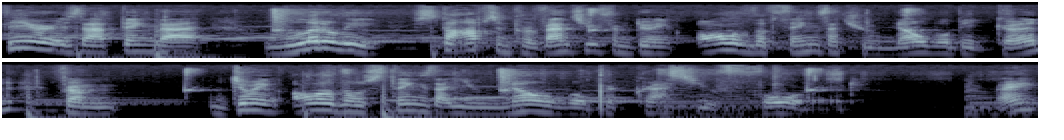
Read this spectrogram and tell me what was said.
Fear is that thing that literally stops and prevents you from doing all of the things that you know will be good, from doing all of those things that you know will progress you forward. Right?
